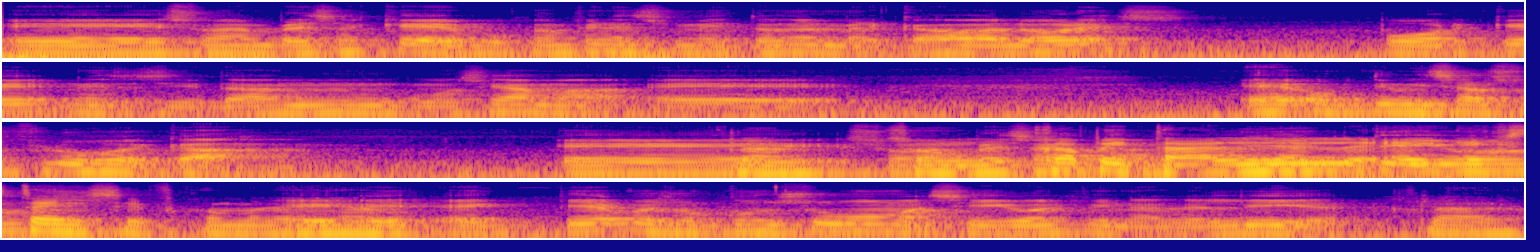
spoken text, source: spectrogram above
Eh, son empresas que buscan financiamiento en el mercado de valores porque necesitan, ¿cómo se llama? Eh, eh, optimizar su flujo de caja. Eh, Claro, son están capital muy activos, extensive, como le eh, llaman. eh, activas, pues son consumo masivo al final del día. claro.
